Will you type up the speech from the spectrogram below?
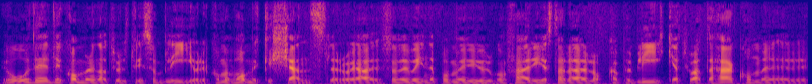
Jo det, det, kommer det naturligtvis att bli och det kommer vara mycket känslor och jag, som vi var inne på med Djurgården-Färjestad där lockar publik. Jag tror att det här kommer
